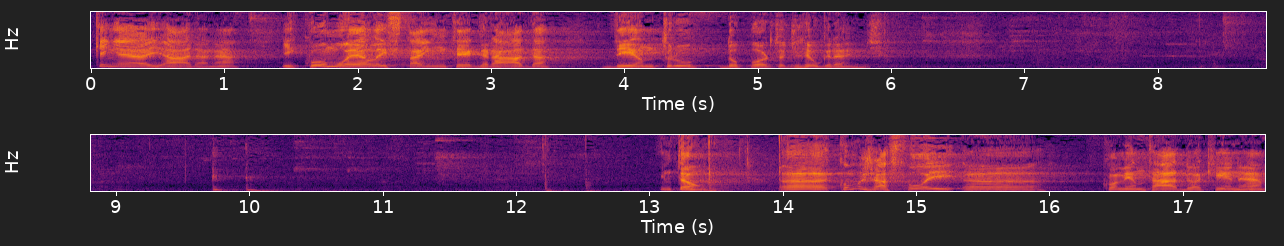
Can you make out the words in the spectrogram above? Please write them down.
quem é a Iara né, e como ela está integrada dentro do Porto de Rio Grande. Então, uh, como já foi uh, comentado aqui, né,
